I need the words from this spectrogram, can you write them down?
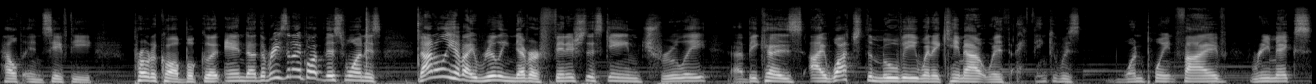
health and safety protocol booklet and uh, the reason i bought this one is not only have I really never finished this game truly, uh, because I watched the movie when it came out with, I think it was 1.5 remix,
